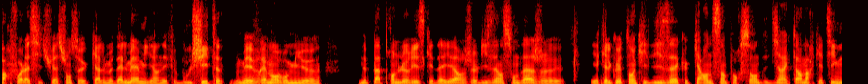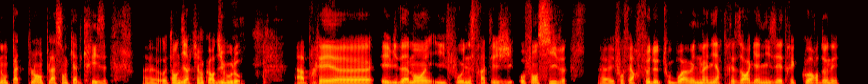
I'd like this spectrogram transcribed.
parfois la situation se calme d'elle-même, il y a un effet bullshit, mais vraiment vaut mieux ne pas prendre le risque. Et d'ailleurs, je lisais un sondage euh, il y a quelques temps qui disait que 45% des directeurs marketing n'ont pas de plan en place en cas de crise. autant dire qu'il y a encore du boulot. Après, euh, évidemment, il faut une stratégie offensive. Euh, il faut faire feu de tout bois, mais de manière très organisée et très coordonnée.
